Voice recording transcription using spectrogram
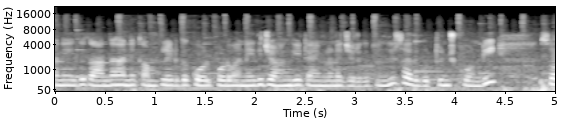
అనేది గాంధాన్ని కంప్లీట్గా కోల్పోవడం అనేది జహాంగీర్ టైంలోనే జరుగుతుంది. సో అది గుర్తుంచుకోండి. సో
